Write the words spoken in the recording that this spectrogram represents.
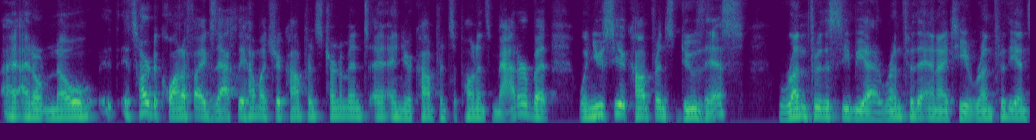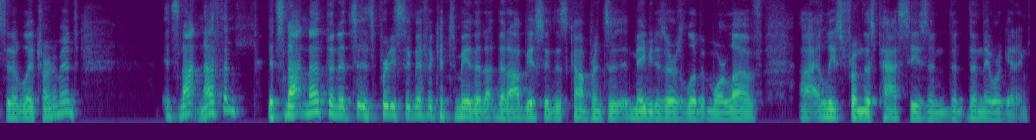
I, I, don't know, it's hard to quantify exactly how much your conference tournament and your conference opponents matter. But when you see a conference do this, run through the CBI, run through the NIT, run through the NCAA tournament, it's not nothing. It's not nothing. It's it's pretty significant to me that that obviously this conference maybe deserves a little bit more love, uh, at least from this past season than, than they were getting.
